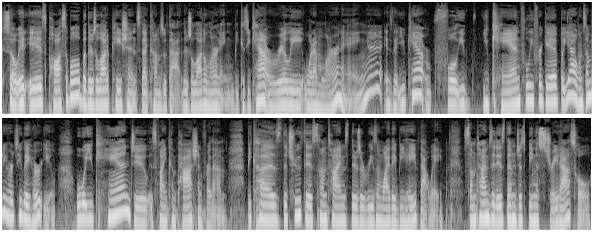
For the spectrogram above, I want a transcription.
So it is possible, but there's a lot of patience that comes with that. There's a lot of learning because you can't really what I'm learning is that you can't full you you can fully forgive, but yeah, when somebody hurts you, they hurt you. Well, what you can do is find compassion for them because the truth is sometimes there's a reason why they behave that way. Sometimes it is them just being a straight asshole,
